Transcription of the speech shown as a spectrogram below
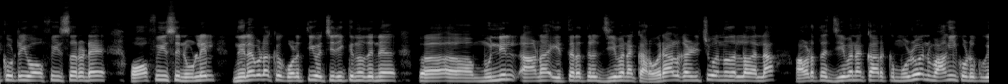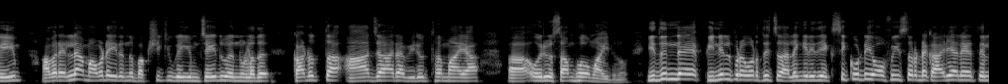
എക്സിക്യൂട്ടീവ് ഓഫീസറുടെ ഓഫീസിനുള്ളിൽ നിലവിളക്ക് കൊളുത്തി വച്ചിരിക്കുന്നതിന് മുന്നിൽ ആണ് ഇത്തരത്തിൽ ജീവനക്കാർ. ഒരാൾ കഴിച്ചു എന്നതല്ലതല്ല അവിടുത്തെ ജീവനക്കാർക്ക് മുഴുവൻ വാങ്ങിക്കൊടുക്കുകയും അവരെല്ലാം അവിടെ ഇരുന്ന് ഭക്ഷിക്കുകയും ചെയ്തു എന്നുള്ളത് കടുത്ത ആചാര വിരുദ്ധമായ ഒരു സംഭവമായിരുന്നു. ഇതിന്റെ പിന്നിൽ പ്രവർത്തിച്ചത് അല്ലെങ്കിൽ ഇത് എക്സിക്യൂട്ടീവ് ഓഫീസറുടെ കാര്യാലയത്തിൽ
